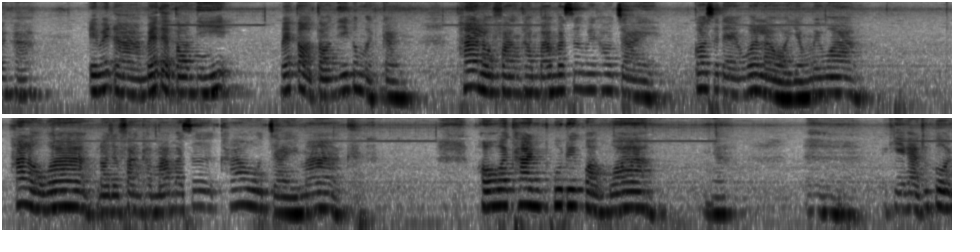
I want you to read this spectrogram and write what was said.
นะคะ m อ r แม้แต่ตอนนี้ แม้ต่อตอนนี้ก็เหมือนกัน ถ้าเราฟังธรรมะมาเซอร์ไม่เข้าใจ ก็แสดงว่าเราอะยังไม่ว่าง ถ้าเราว่างเราจะฟังธรรมะมาเซอร์เข้าใจมาก เพราะว่าท่านพูดด้วยความว่างนะโอเคค่ะทุกคน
